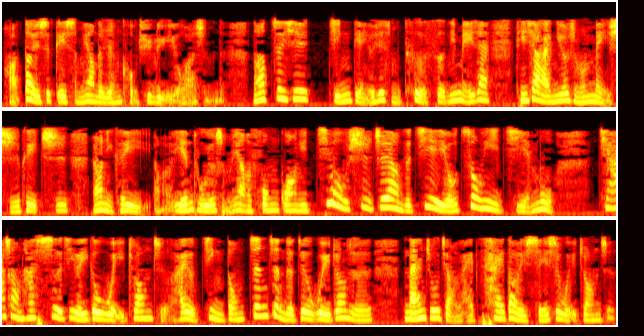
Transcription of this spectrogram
好，到底是给什么样的人口去旅游啊什么的？然后这些景点，有些什么特色，你每一站停下来，你有什么美食可以吃，然后你可以啊，沿途有什么样的风光，你就是这样子借由综艺节目。加上他设计了一个伪装者，还有靳东真正的这个伪装者男主角来猜到底谁是伪装者，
